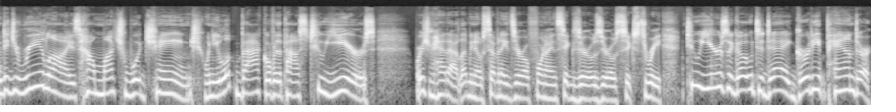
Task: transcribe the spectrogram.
Did you realize how much would change when you look back over the past two years? Where's your head at? Let me know. 780-496-0063. Two years ago today, Gurdeep Pandher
